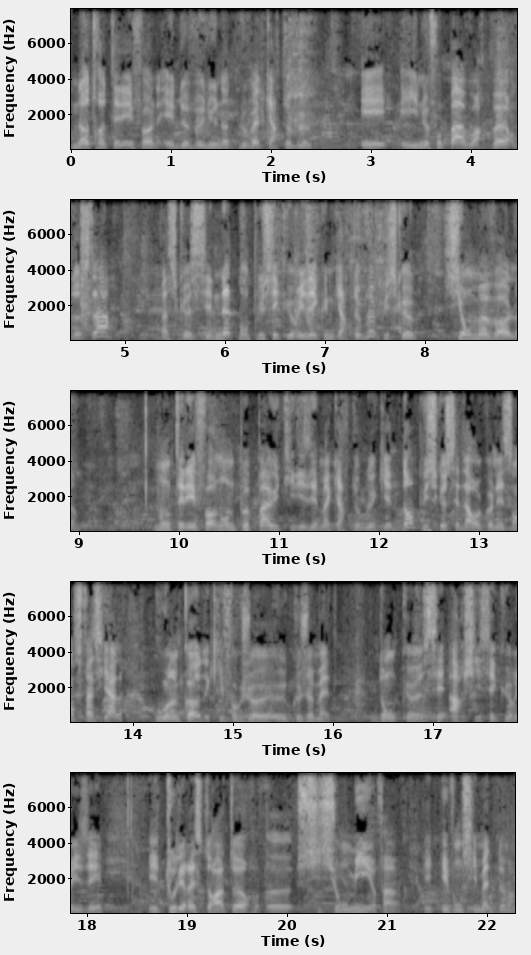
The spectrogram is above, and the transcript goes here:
notre téléphone est devenu notre nouvelle carte bleue. Et, il ne faut pas avoir peur de cela parce que c'est nettement plus sécurisé qu'une carte bleue puisque si on me vole mon téléphone, on ne peut pas utiliser ma carte bleue qui est dedans puisque c'est de la reconnaissance faciale ou un code qu'il faut que je, euh, que je mette. Donc euh, c'est archi sécurisé et tous les restaurateurs euh, s'y sont mis, enfin, et vont s'y mettre demain.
